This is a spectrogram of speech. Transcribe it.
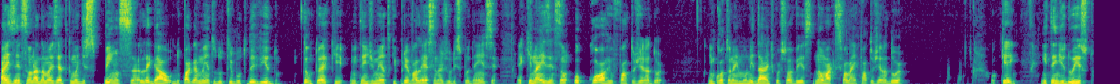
A isenção nada mais é do que uma dispensa legal do pagamento do tributo devido. Tanto é que o entendimento que prevalece na jurisprudência é que na isenção ocorre o fato gerador, enquanto na imunidade, por sua vez, não há que se falar em fato gerador. Ok? Entendido isto,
